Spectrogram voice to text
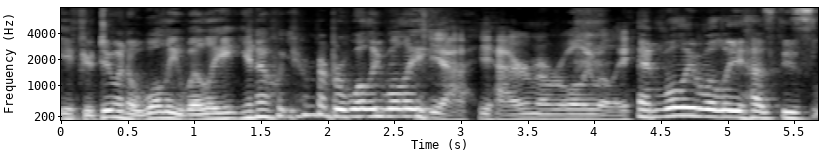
if you're doing a Wooly Willy, you know, you remember Wooly Willy? Yeah, yeah, I remember Wooly Willy. And Wooly Willy has these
